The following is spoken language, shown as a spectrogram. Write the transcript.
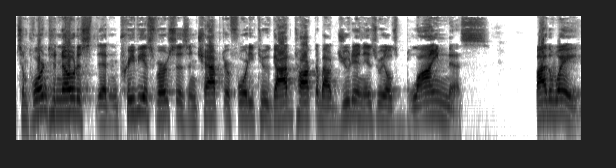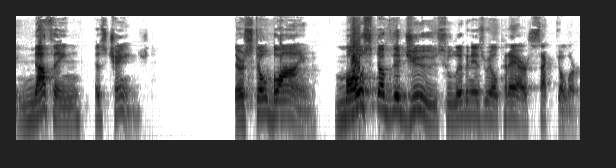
It's important to notice that in previous verses in chapter 42, God talked about Judah and Israel's blindness. By the way, nothing has changed. They're still blind. Most of the Jews who live in Israel today are secular.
